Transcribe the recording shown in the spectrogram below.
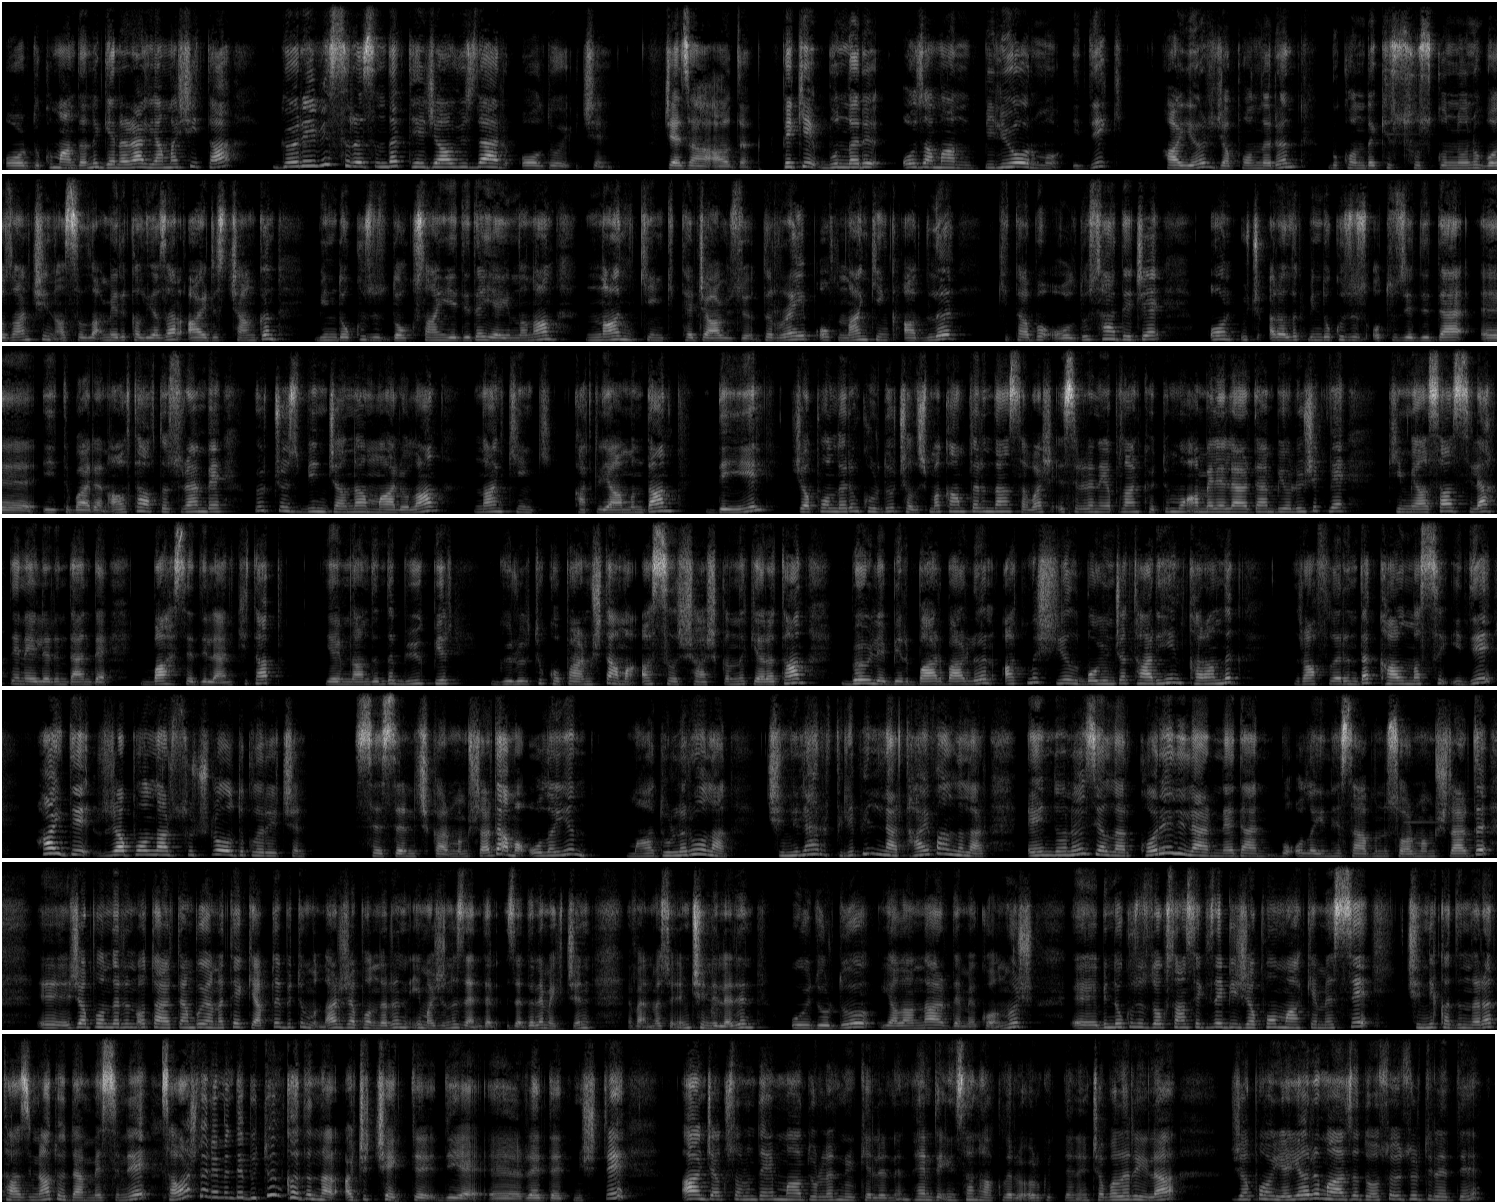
Ordu Kumandanı General Yamashita görevi sırasında tecavüzler olduğu için ceza aldı. Peki bunları o zaman biliyor mu idik? Hayır, Japonların bu konudaki suskunluğunu bozan Çin asıllı Amerikalı yazar Iris Chang'ın 1997'de yayınlanan Nanking Tecavüzü The Rape of Nanking adlı kitabı oldu. Sadece 13 Aralık 1937'de e, itibaren 6 hafta süren ve 300 bin cana mal olan Nanking katliamından değil Japonların kurduğu çalışma kamplarından, savaş esirlerine yapılan kötü muamelelerden, biyolojik ve kimyasal silah deneylerinden de bahsedilen kitap yayımlandığında büyük bir gürültü koparmıştı ama asıl şaşkınlık yaratan böyle bir barbarlığın 60 yıl boyunca tarihin karanlık raflarında kalması idi. Haydi Japonlar suçlu oldukları için seslerini çıkarmamışlardı ama olayın mağdurları olan Çinliler, Filipinliler, Tayvanlılar, Endonezyalılar, Koreliler neden bu olayın hesabını sormamışlardı? E, Japonların o tarihten bu yana tek yaptığı bütün bunlar Japonların imajını zedelemek için efendime söyleyeyim Çinlilerin uydurduğu yalanlar demek olmuş. E, 1998'de bir Japon mahkemesi Çinli kadınlara tazminat ödenmesini savaş döneminde bütün kadınlar acı çekti diye e, reddetmişti. Ancak sonunda hem mağdurların ülkelerinin hem de insan hakları örgütlerinin çabalarıyla Japonya yarım ağza da olsa özür diledi.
